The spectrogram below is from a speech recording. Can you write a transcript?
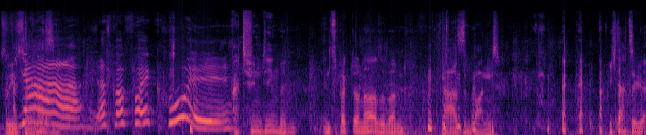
So hieß der. ja, das war voll cool. Was für ein Ding? Mit Inspektor Naseband. Naseband. Ich dachte,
